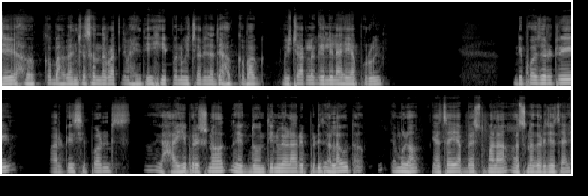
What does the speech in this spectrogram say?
जे हक्क भागांच्या संदर्भातली माहिती ही पण विचारली जाते. हक्क भाग विचारलं गेलेलं आहे यापूर्वी. डिपॉझिटरी पार्टिसिपंट्स हाही प्रश्न एक दोन तीन वेळा रिपीट झाला होता. त्यामुळं त्याचाही अभ्यास तुम्हाला असणं गरजेचं आहे.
